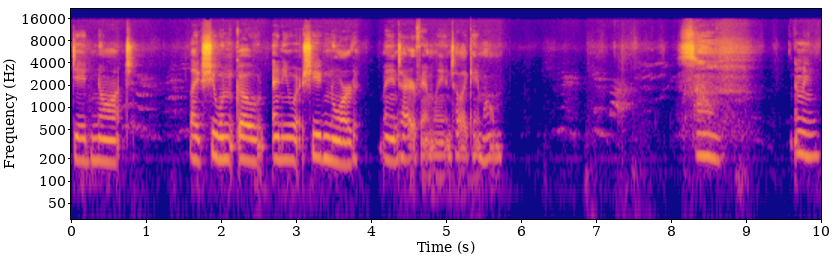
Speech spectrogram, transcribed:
did not, like, she wouldn't go anywhere. She ignored my entire family until I came home. So, I mean,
